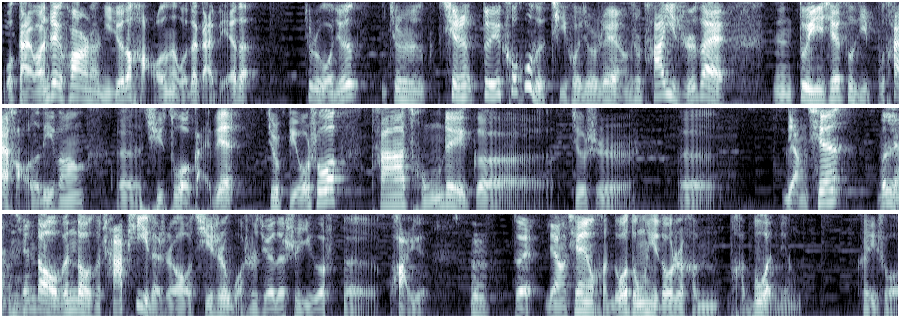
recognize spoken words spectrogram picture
我改完这块儿呢，你觉得好了呢，我再改别的。就是我觉得，就是切身对于客户的体会就是这样，就是他一直在，嗯，对一些自己不太好的地方，呃，去做改变。就是比如说，他从这个就是呃两千 Win 两千到 Windows XP 的时候，其实我是觉得是一个呃跨越。嗯，对，两千有很多东西都是很很不稳定的，可以说。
